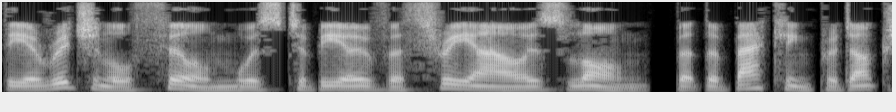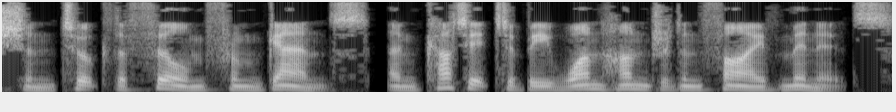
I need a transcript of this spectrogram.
The original film was to be over three hours long, but the backing production took the film from Gance, and cut it to be 105 minutes.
